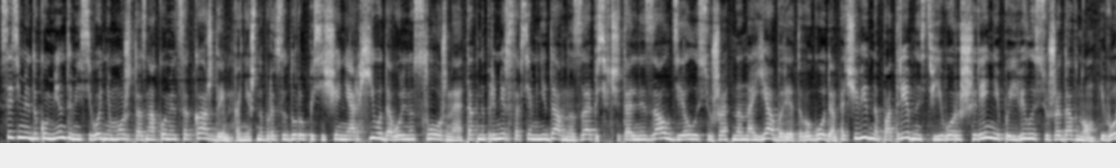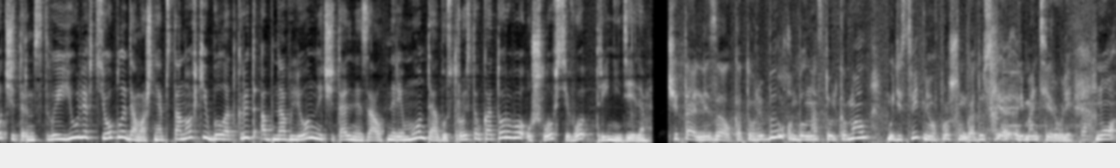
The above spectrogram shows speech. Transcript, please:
С этими документами сегодня может ознакомиться каждый. Конечно, процедура посещения архива довольно сложная. Так, например, совсем недавно запись в читальный зал делалась уже на ноябрь этого года. Очевидно, потребность в его расширении появилась уже давно. И вот 14 июля в теплой домашней обстановке был открыт обновленный читальный зал, на ремонт и обустройство которого ушло всего три недели. Читальный зал, который был, он был настолько мал, мы действительно его в прошлом году ремонтировали. Но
